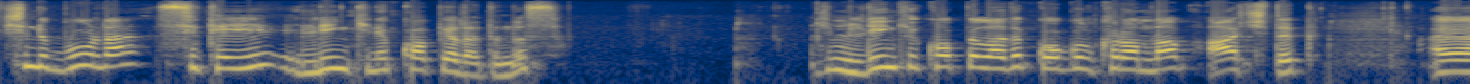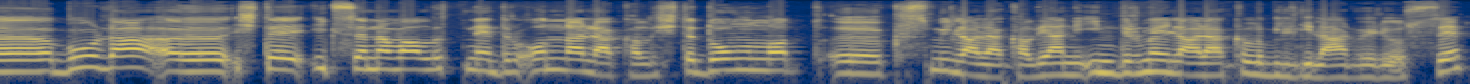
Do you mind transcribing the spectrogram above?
Şimdi burada siteyi linkini kopyaladınız. Şimdi linki kopyaladık. Google Chrome'da açtık. Ee, burada e, işte Xena Wallet nedir onunla alakalı işte download e, kısmı ile alakalı yani indirme ile alakalı bilgiler veriyor size.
